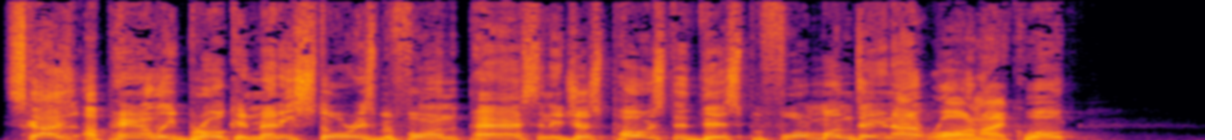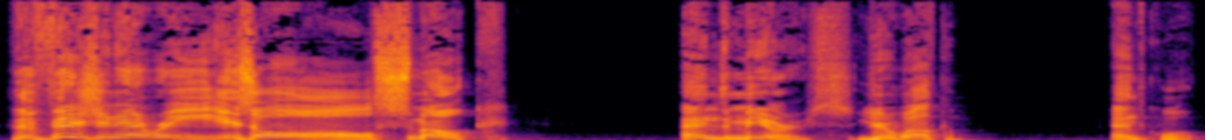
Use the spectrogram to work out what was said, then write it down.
This guy's apparently broken many stories before in the past, and he just posted this before Monday Night Raw. And I quote The visionary is all smoke and mirrors. You're welcome. End quote.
